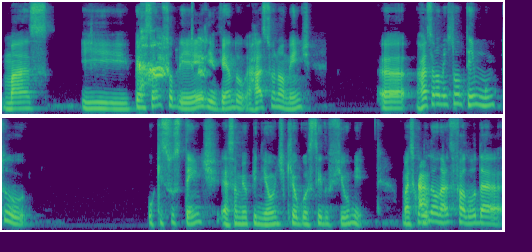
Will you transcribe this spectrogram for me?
Mas, e pensando sobre ele, vendo racionalmente, ah, racionalmente não tem muito o que sustente essa minha opinião de que eu gostei do filme. Mas quando Ah. o Leonardo falou da,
